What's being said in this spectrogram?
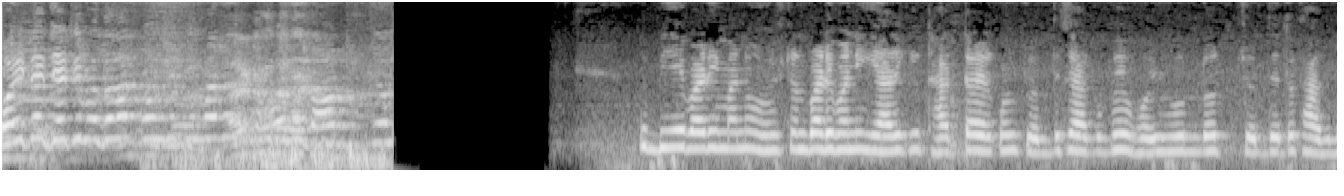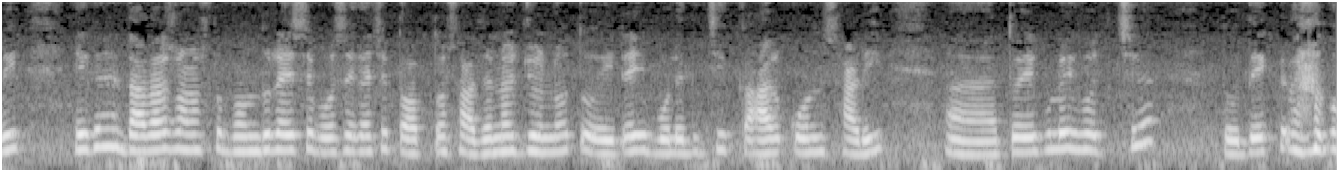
ওইটা জেঠিমা দাদা কোন জেঠিমা দাদা তো বিয়ে বাড়ি মানে অনুষ্ঠান বাড়ি মানে ইয়ার কি ঠাট্টা এরকম চলতে থাকবে হই হুল্লোড় চলতে তো থাকবেই। এখানে দাদা সমস্ত বন্ধুরা এসে বসে গেছে তত্ত্ব সাজানোর জন্য, তো এটাই বলে দিচ্ছি কার কোন শাড়ি তো এগুলোই হচ্ছে। তো দেখতে থাকো,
